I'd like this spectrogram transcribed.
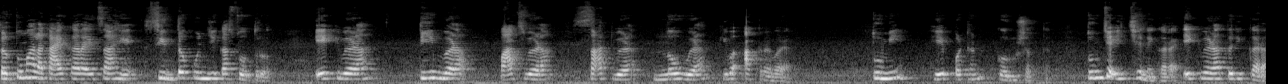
तर तुम्हाला काय करायचं आहे? सिद्ध कुंजिका स्तोत्र. एक वेळा तीन वेळा पाच वेळा सात वेळा नऊ वेळा किंवा अकरा वेळा. तुम्ही हे पठण करू शकता. तुमच्या इच्छेने करा. एक वेळा तरी करा.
